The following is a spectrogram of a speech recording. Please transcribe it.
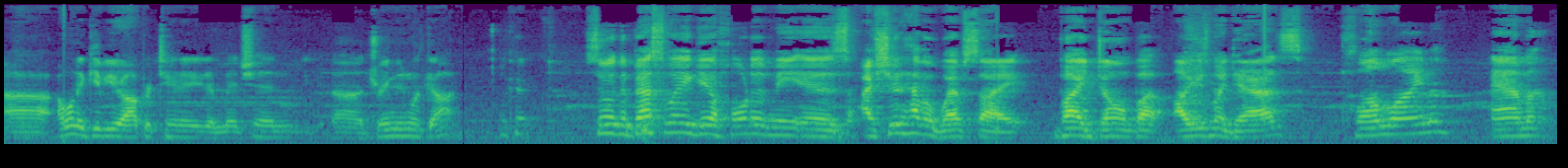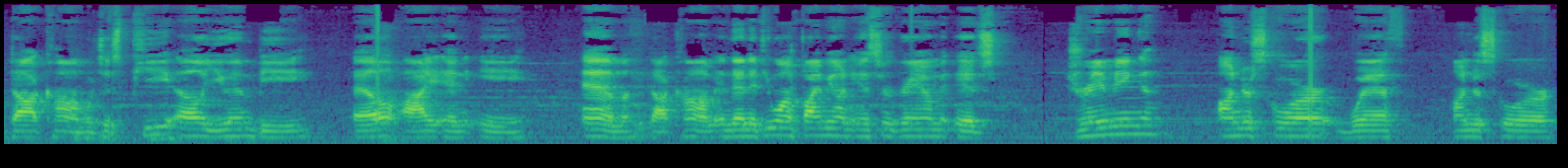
uh, I want to give you an opportunity to mention uh, Dreaming with God. Okay. So the best way to get a hold of me is I should have a website, but I don't. But I'll use my dad's plumbline.m.com, which is P L U M B L I N E M.com. And then if you want to find me on Instagram, it's dreaming underscore with underscore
